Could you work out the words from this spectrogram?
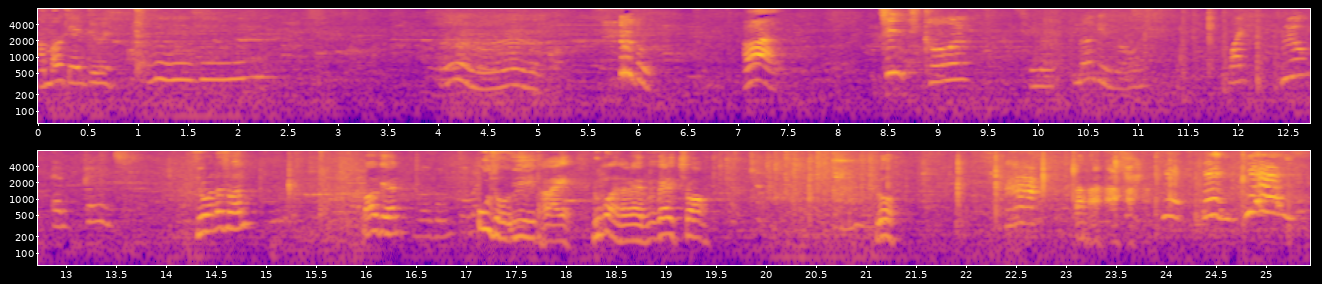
I'm okay do it. Alright. Change color. You know, nugget color. White, blue, and pink. You want this one? Bao tiền? Ui dồi ôi, thằng này, đúng rồi, thằng này very strong. Luôn. Yes, yes, yes.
